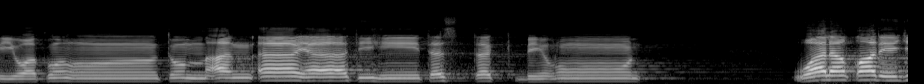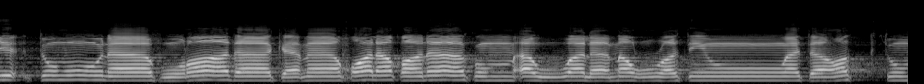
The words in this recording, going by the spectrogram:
وكنتم عن آياته تستكبرون ولقد جئتمونا فرادا كما خلقناكم أول مرة وتركتم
